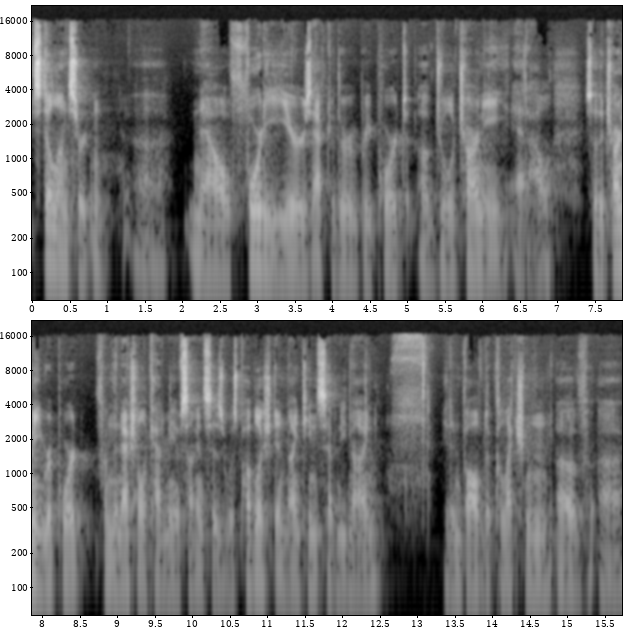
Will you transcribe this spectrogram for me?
still uncertain. Uh, now, 40 years after the report of Jule Charney et al. So, the Charney report from the National Academy of Sciences was published in 1979. It involved a collection of uh,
